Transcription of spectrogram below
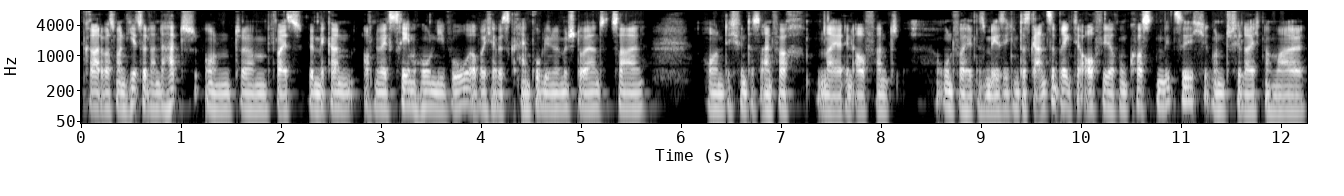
gerade was man hierzulande hat und ähm, ich weiß, wir meckern auf einem extrem hohen Niveau, aber ich habe jetzt kein Problem damit, Steuern zu zahlen. Und ich finde das einfach, naja, den Aufwand äh, unverhältnismäßig. Und das Ganze bringt ja auch wiederum Kosten mit sich und vielleicht nochmal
